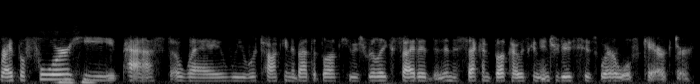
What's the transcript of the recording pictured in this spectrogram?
right before he passed away, we were talking about the book. He was really excited. And in the second book, I was going to introduce his werewolf character.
